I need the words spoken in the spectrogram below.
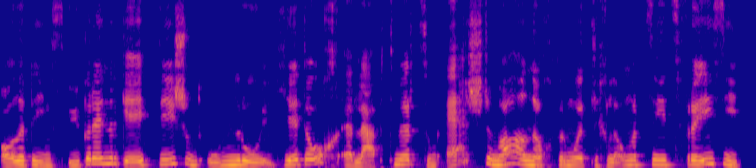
allerdings überenergetisch und unruhig. Jedoch erlebt man zum ersten Mal nach vermutlich langer Zeit das Freisein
